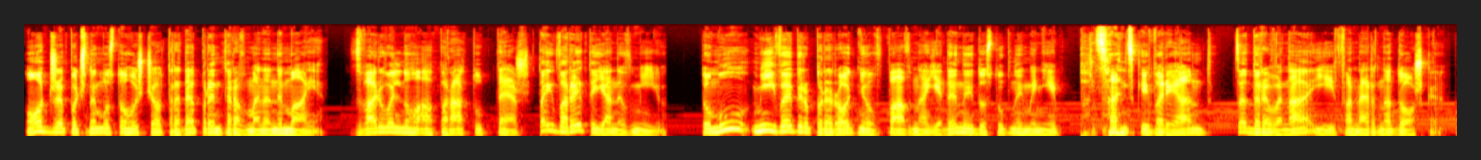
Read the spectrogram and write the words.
Отже, почнемо з того, що 3D принтера в мене немає. зварювального апарату теж, та й варити я не вмію. Тому мій вибір природньо впав на єдиний доступний мені пацанський варіант це деревина і фанерна дошка.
